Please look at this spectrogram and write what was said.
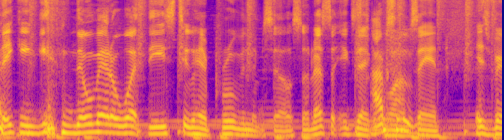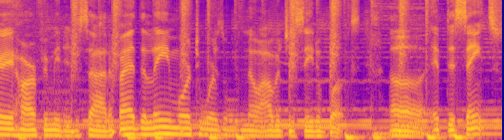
They can get no matter what. These two have proven themselves. So that's exactly what I'm saying. It's very hard for me to decide. If I had to lean more towards no, I would just say the Bucks. Uh, if the Saints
